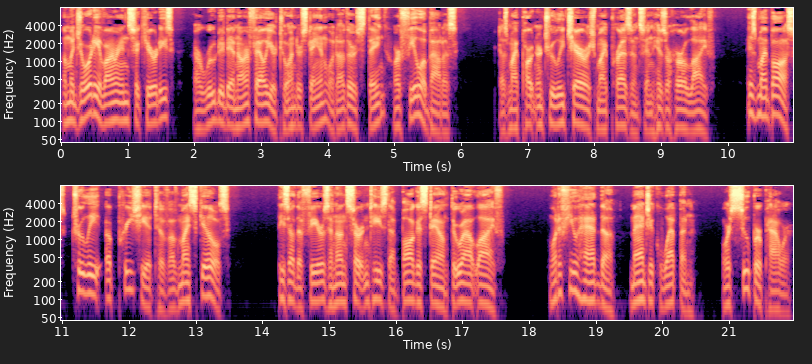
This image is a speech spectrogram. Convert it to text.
A majority of our insecurities are rooted in our failure to understand what others think or feel about us. Does my partner truly cherish my presence in his or her life? Is my boss truly appreciative of my skills? These are the fears and uncertainties that bog us down throughout life. What if you had the magic weapon or superpower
